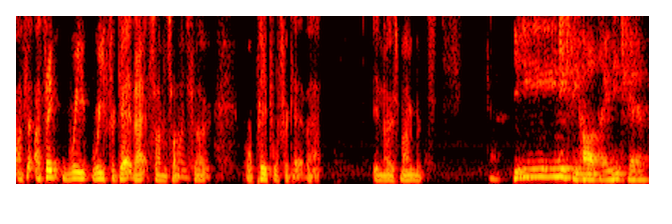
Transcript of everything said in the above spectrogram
I, th- I think we we forget that sometimes though, or people forget that in those moments. You, you, need to be hard though. You need to be able to,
